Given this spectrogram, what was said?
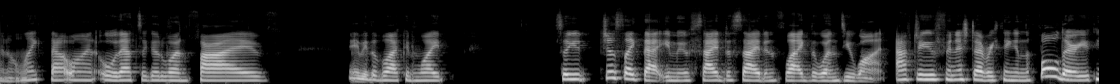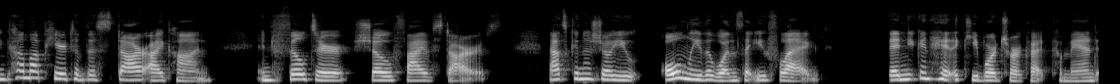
I don't like that one. Oh, that's a good one. Five maybe the black and white. So you just like that, you move side to side and flag the ones you want. After you've finished everything in the folder, you can come up here to the star icon and filter show five stars. That's going to show you only the ones that you flagged. Then you can hit a keyboard shortcut, Command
